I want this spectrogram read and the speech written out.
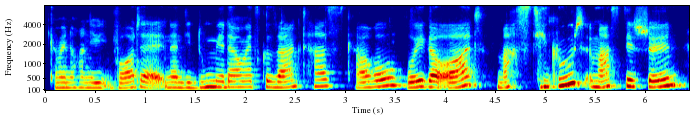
Ich kann mich noch an die Worte erinnern, die du mir damals gesagt hast, Caro, ruhiger Ort, mach's dir gut, mach's dir schön.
